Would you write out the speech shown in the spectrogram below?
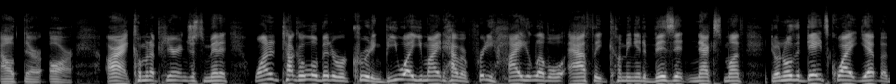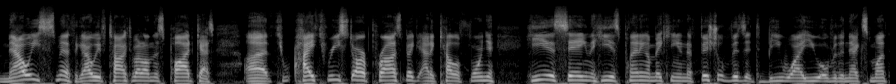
out there are. All right, coming up here in just a minute, wanted to talk a little bit of recruiting. BYU might have a pretty high-level athlete coming in to visit next month. Don't know the dates quite yet, but Maui Smith, a guy we've talked about on this podcast, uh, th- high three-star prospect out of California California. He is saying that he is planning on making an official visit to BYU over the next month.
